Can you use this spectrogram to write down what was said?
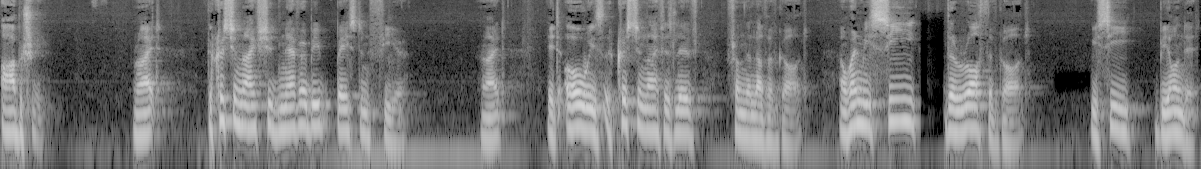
arbitrary, right? The Christian life should never be based in fear, right? It always, the Christian life is lived from the love of God. And when we see the wrath of God, we see beyond it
